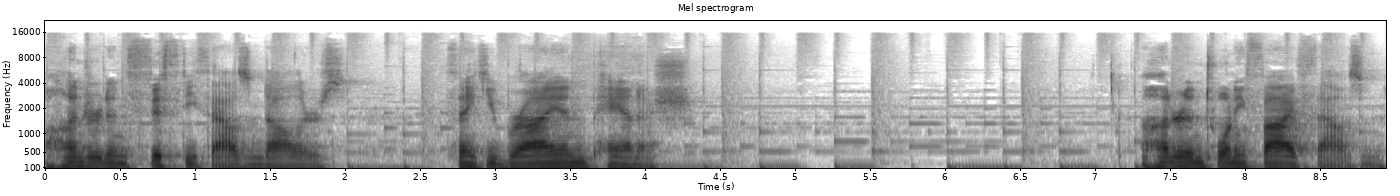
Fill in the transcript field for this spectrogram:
$150,000. Thank you, Brian Panish. 125,000.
